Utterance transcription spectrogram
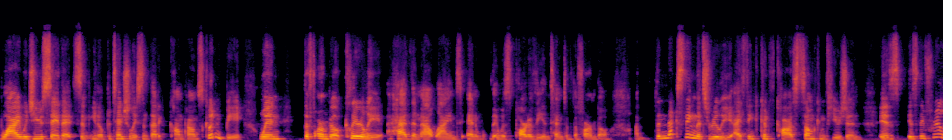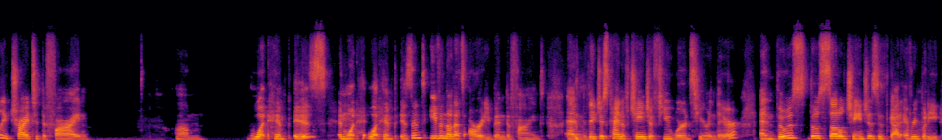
why would you say that you know potentially synthetic compounds couldn't be when the Farm Bill clearly had them outlined, and it was part of the intent of the Farm Bill. Um, the next thing that's really, I think, can cause some confusion is is they've really tried to define um, what hemp is and what what hemp isn't even though that's already been defined. And they just kind of change a few words here and there. And those those subtle changes have got everybody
